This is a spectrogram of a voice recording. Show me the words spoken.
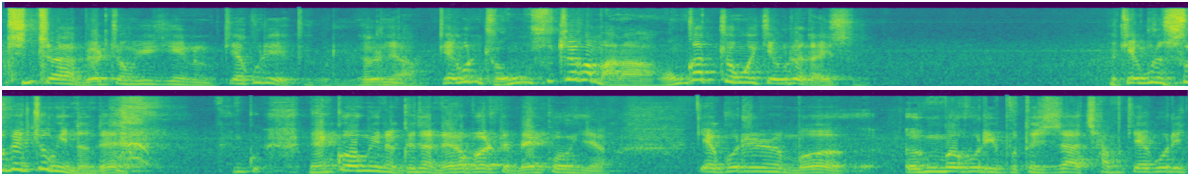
진짜 멸종 위기는 깨구리예요, 깨구리. 왜 그러냐? 깨구리는 종 숫자가 많아. 온갖 종의 깨구리가 다 있어. 깨구리 수백 종이 있는데 맹꽁이는 그냥 내가 볼 때 맹꽁이야. 깨구리는 뭐 억머구리부터 시작 참깨구리,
